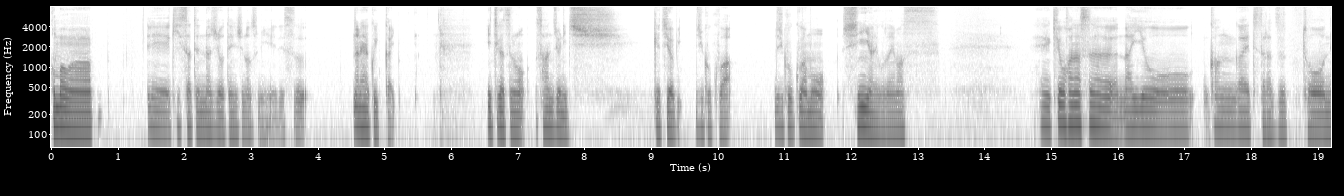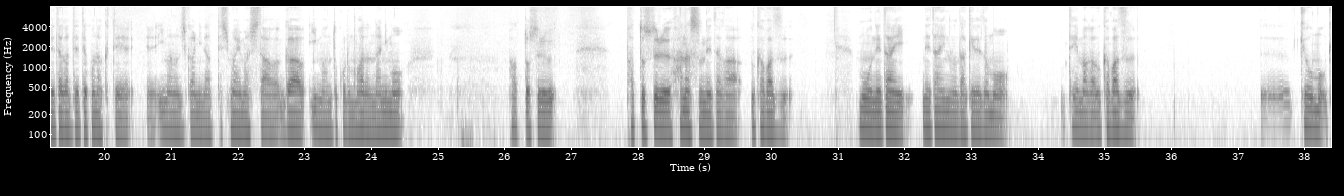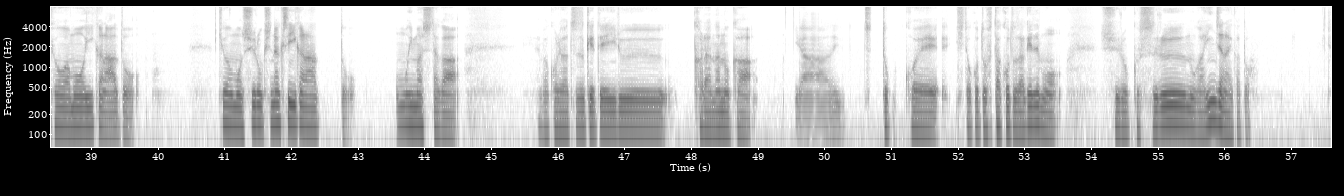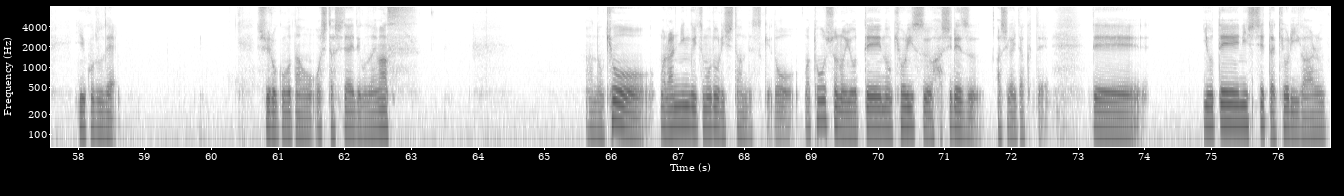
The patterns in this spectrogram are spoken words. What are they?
こんばんは。えー、喫茶店ラジオ店主のすみへいです。701回。1月の30日、月曜日。時刻は、時刻はもう深夜でございます。えー今日話す内容を考えてたらずっとネタが出てこなくて、え今の時間になってしまいましたが、今のところまだ何もパッとするパッとする話すネタが浮かばずもう寝たい寝たいのだけれどもテーマが浮かばず今日も今日はもういいかなと今日も収録しなくていいかなと思いましたがやっぱこれは続けているからなのかいやーちょっと声一言二言だけでも収録するのがいいんじゃないかと。いうことで、収録ボタンを押した次第でございます。あの、今日、まあ、ランニングいつも通りしたんですけど、まあ、当初の予定の距離数走れず、足が痛くて、で、予定にしてた距離がある、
